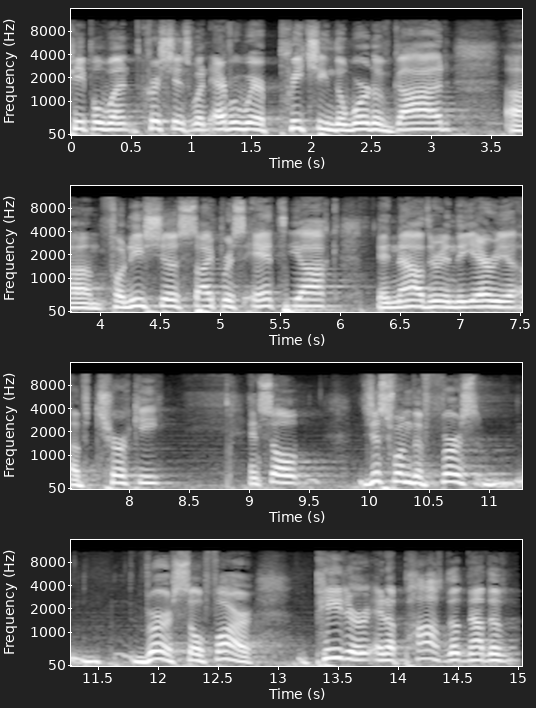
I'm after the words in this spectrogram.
People went, Christians went everywhere preaching the word of God. Um, Phoenicia, Cyprus, Antioch, and now they're in the area of Turkey. And so, just from the first verse so far, Peter, an apostle, now the,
